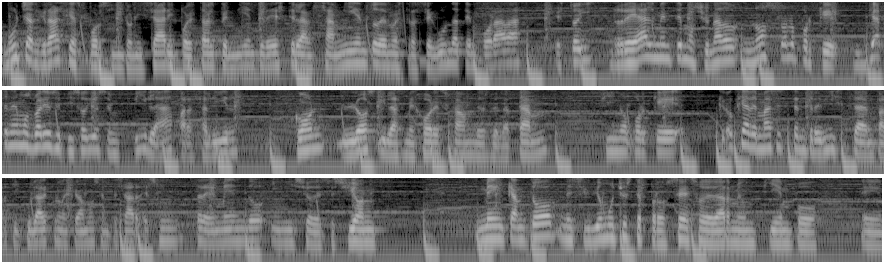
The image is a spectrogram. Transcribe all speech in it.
Muchas gracias por sintonizar y por estar al pendiente de este lanzamiento de nuestra segunda temporada. Estoy realmente emocionado, no solo porque ya tenemos varios episodios en fila para salir con los y las mejores founders de la TAM, sino porque creo que además esta entrevista en particular con la que vamos a empezar es un tremendo inicio de sesión. Me encantó, me sirvió mucho este proceso de darme un tiempo. Eh,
